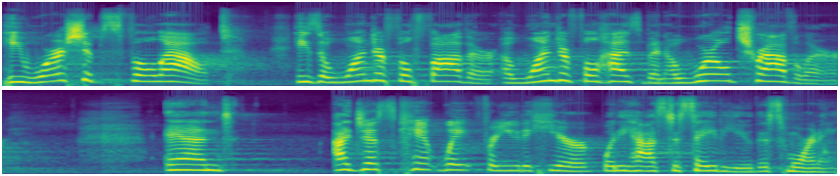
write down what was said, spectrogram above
he worships full out. He's a wonderful father, a wonderful husband, a world traveler. And I just can't wait for you to hear what he has to say to you this morning.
